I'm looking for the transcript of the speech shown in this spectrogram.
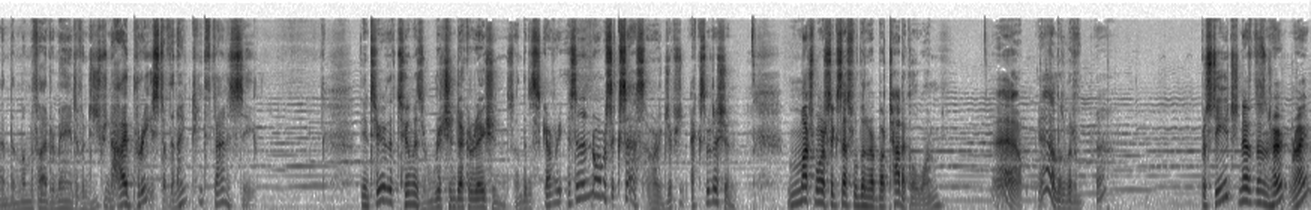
and the mummified remains of an Egyptian high priest of the 19th dynasty. The interior of the tomb is rich in decorations, and the discovery is an enormous success of our Egyptian expedition. Much more successful than our botanical one. Yeah, yeah, a little bit of... Uh, Prestige? No, it doesn't hurt, right?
